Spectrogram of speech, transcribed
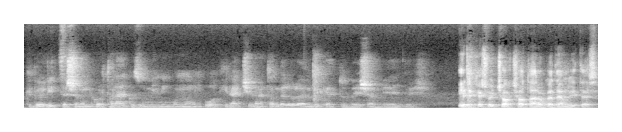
akiből viccesen, amikor találkozunk, mindig mondom, hogy gól király csináltam belőle MB2-be és MB1-be is. Érdekes, hogy csak csatárokat említesz.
